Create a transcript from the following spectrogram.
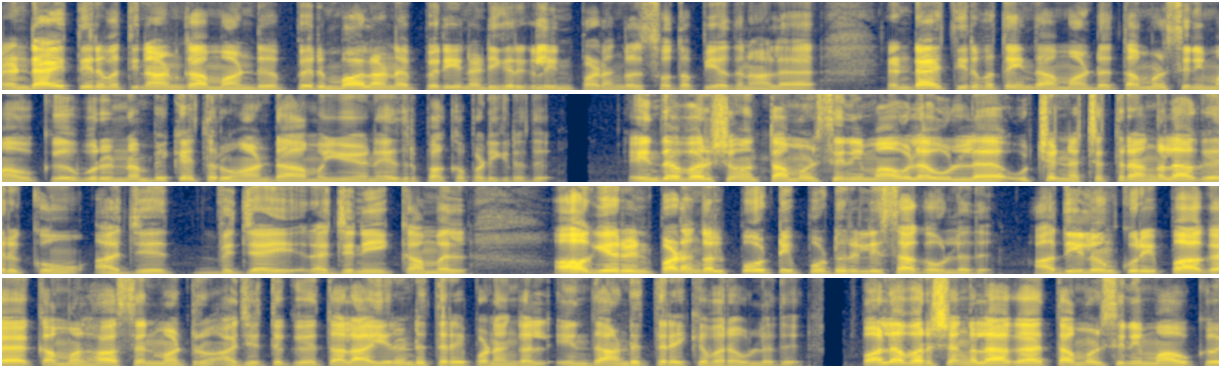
ரெண்டாயிரத்தி இருபத்தி நான்காம் ஆண்டு பெரும்பாலான பெரிய நடிகர்களின் படங்கள் சொதப்பியதனால ரெண்டாயிரத்தி இருபத்தைந்தாம் ஆண்டு தமிழ் சினிமாவுக்கு ஒரு நம்பிக்கை தரும் ஆண்டா அமையும் என எதிர்பார்க்கப்படுகிறது. இந்த வருஷம் தமிழ் சினிமாவில் உள்ள உச்ச நட்சத்திரங்களாக இருக்கும் அஜித் விஜய் ரஜினி கமல் ஆகியோரின் படங்கள் போட்டி போட்டு ரிலீஸ் ஆக உள்ளது. அதிலும் குறிப்பாக கமல்ஹாசன் மற்றும் அஜித்துக்கு தலா இரண்டு திரைப்படங்கள் இந்த ஆண்டு திரைக்கு வர உள்ளது. பல வருஷங்களாக தமிழ் சினிமாவுக்கு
